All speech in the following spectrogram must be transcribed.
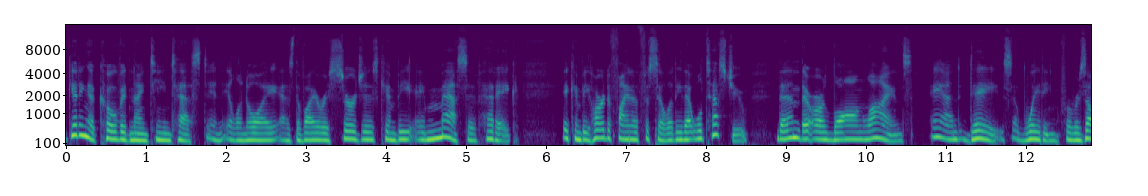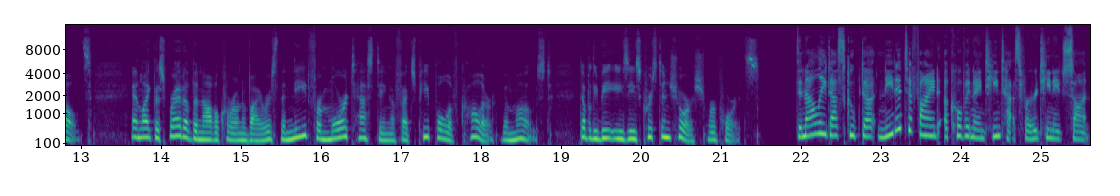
Getting a COVID 19 test in Illinois as the virus surges can be a massive headache. It can be hard to find a facility that will test you. Then there are long lines and days of waiting for results. And like the spread of the novel coronavirus, the need for more testing affects people of color the most. WBEZ's Kristen Schorsch reports. Denali Dasgupta needed to find a COVID 19 test for her teenage son.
